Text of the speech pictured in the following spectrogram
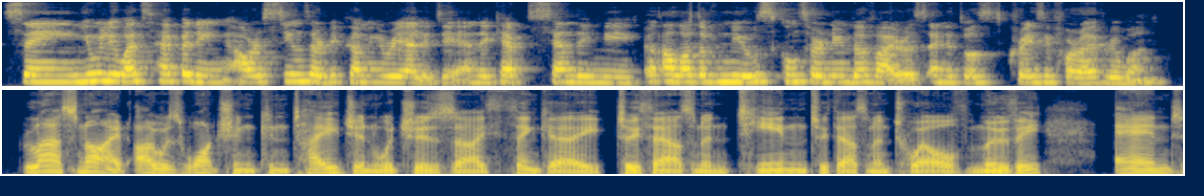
saying, Iuli, what's happening? Our scenes are becoming reality. And they kept sending me a lot of news concerning the virus, and it was crazy for everyone last night I was watching Contagion, which is, I think, a 2010, 2012 movie. And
